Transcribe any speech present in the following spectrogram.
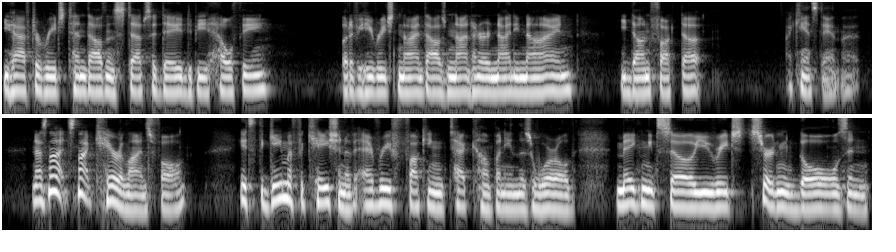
you have to reach 10,000 steps a day to be healthy, but if you reach 9,999, he done fucked up? I can't stand that. And that's not it's not Caroline's fault. It's the gamification of every fucking tech company in this world, making it so you reach certain goals and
